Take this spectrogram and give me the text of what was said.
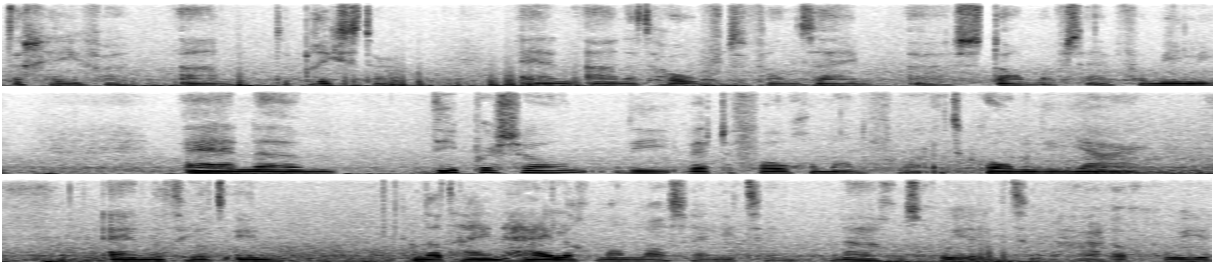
te geven aan de priester en aan het hoofd van zijn uh, stam of zijn familie. En um, die persoon die werd de vogelman voor het komende jaar. En dat hield in dat hij een heilig man was. Hij liet zijn nagels groeien, liet zijn haren groeien.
